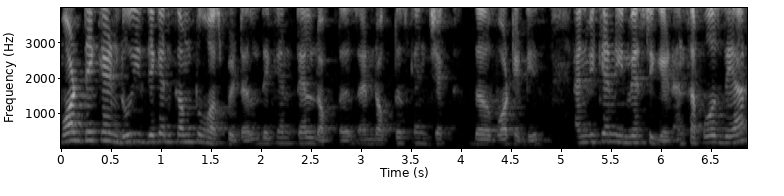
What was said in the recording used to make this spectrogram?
वॉट दे कॅन डू इज दे कॅन कम टू हॉस्पिटल दे कॅन टेल डॉक्टर्स अँड डॉक्टर्स कॅन चेक द वॉट इट इज अँड वी कॅन इन्व्हेस्टिगेट अँड सपोज दे आर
